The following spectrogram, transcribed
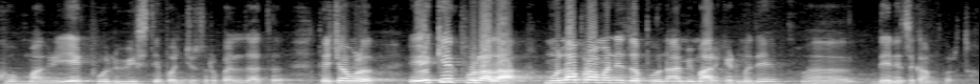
खूप मागणी. एक फुल वीस ते पंचवीस रुपयाला जातं. त्याच्यामुळं एक एक फुलाला मुलाप्रमाणे जपून आम्ही मार्केटमध्ये देण्याचं काम करतो.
